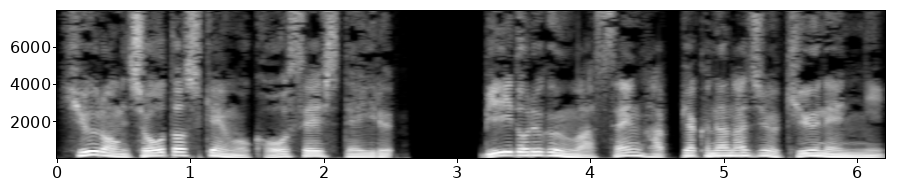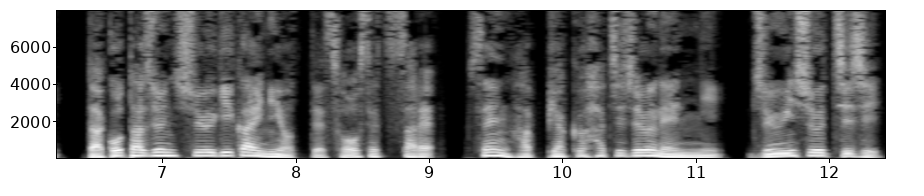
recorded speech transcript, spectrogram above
ヒューロン小都市圏を構成している。ビードル郡は1879年にダコタ準州議会によって創設され、1880年に準位州知事、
